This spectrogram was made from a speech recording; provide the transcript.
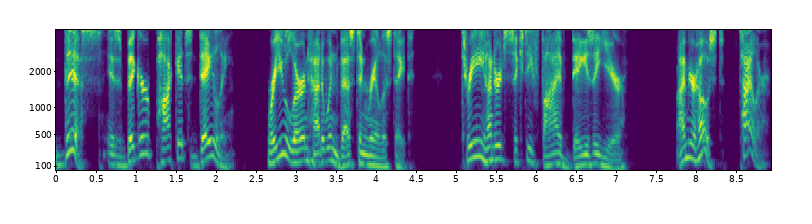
This is BiggerPockets Daily, where you learn how to invest in real estate 365 days a year. I'm your host, Tyler.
